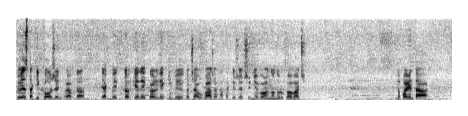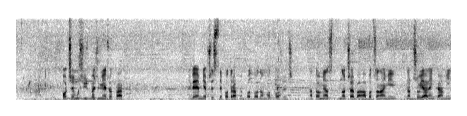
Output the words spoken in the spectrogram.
Tu jest taki korzeń, prawda? Jakby to kiedykolwiek tu był, to trzeba uważać na takie rzeczy. Nie wolno nurkować. No powiem tak. Oczy musisz być mieć otwarte. Wiem, nie wszyscy potrafią pod wodą otworzyć. Natomiast no trzeba, albo co najmniej na czuja rękami.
